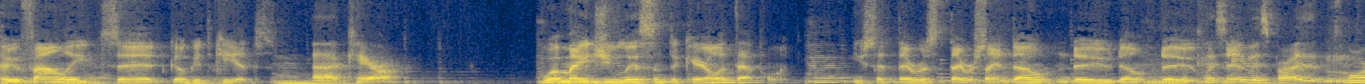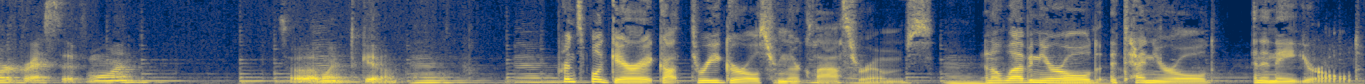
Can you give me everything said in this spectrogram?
who finally said, go get the kids? Uh, Carroll. What made you mm-hmm. listen to Carroll at that point? You said there was they were saying don't and do, don't do. Because but he was probably the more aggressive one. So I went to get him. Principal Garrett got three girls from their classrooms an 11 year old, a 10 year old, and an 8 year old.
